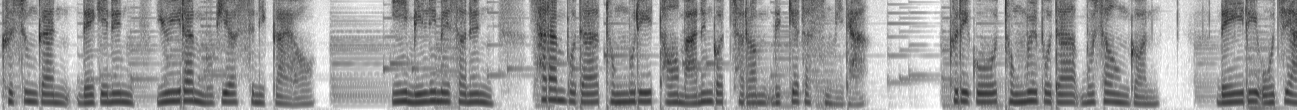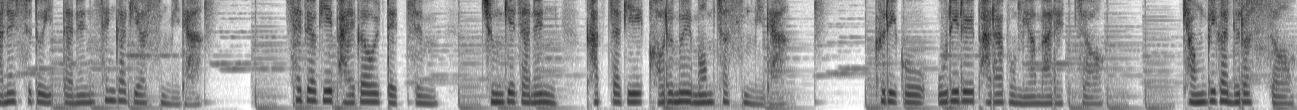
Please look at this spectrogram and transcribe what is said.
그 순간 내게는 유일한 무기였으니까요. 이 밀림에서는 사람보다 동물이 더 많은 것처럼 느껴졌습니다. 그리고 동물보다 무서운 건 내일이 오지 않을 수도 있다는 생각이었습니다. 새벽이 밝아올 때쯤 중계자는 갑자기 걸음을 멈췄습니다. 그리고 우리를 바라보며 말했죠. 경비가 늘었어.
